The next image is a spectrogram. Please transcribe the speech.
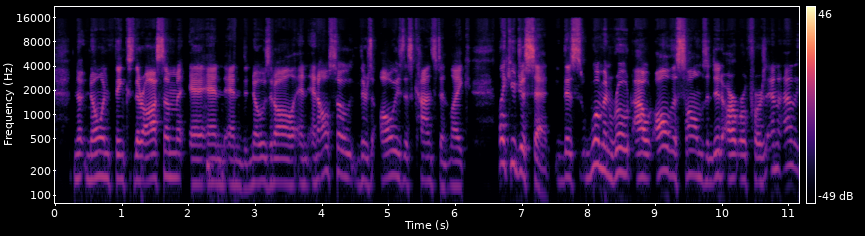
no, no one thinks they're awesome and, and and knows it all. And and also there's always this constant like like you just said, this woman wrote out all the Psalms and did artwork for us. And I,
